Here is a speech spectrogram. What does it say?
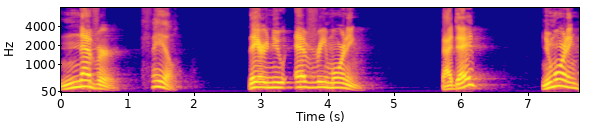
Never fail. They are new every morning. Bad day? New morning.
